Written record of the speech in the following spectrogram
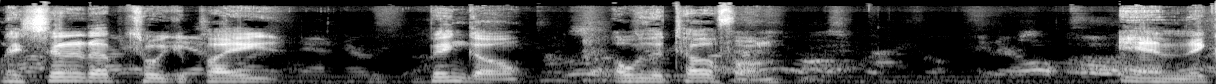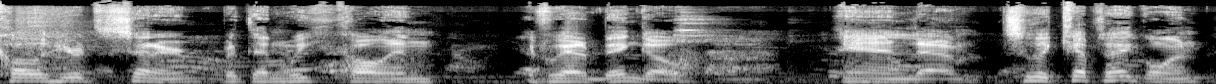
they set it up so we could play bingo over the telephone, and they call it here at the center. But then we could call in if we had a bingo, and um, so they kept that going.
